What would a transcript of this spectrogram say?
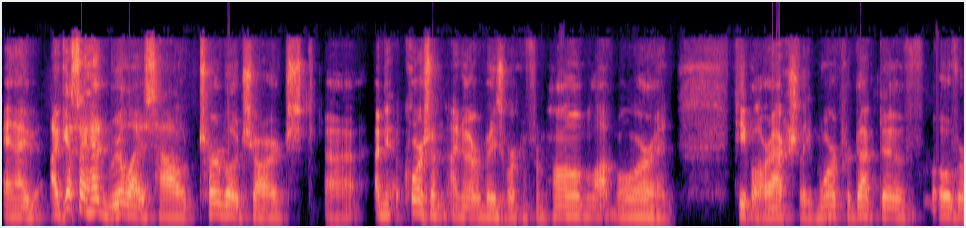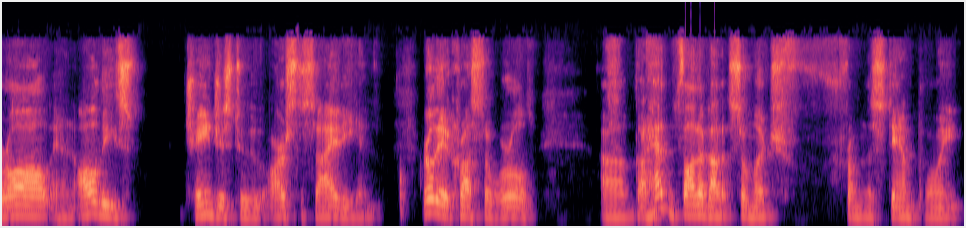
And I, I guess I hadn't realized how turbocharged. Uh, I mean, of course, I'm, i know everybody's working from home a lot more, and people are actually more productive overall. And all these changes to our society and really across the world. Uh, but I hadn't thought about it so much from the standpoint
